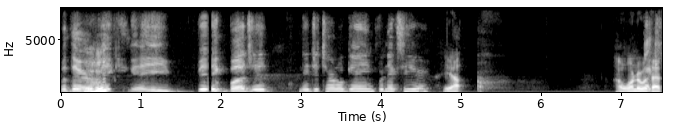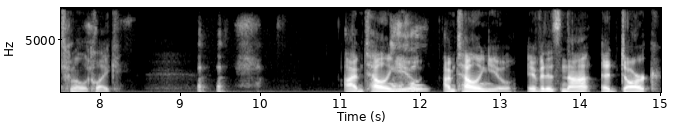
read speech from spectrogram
but they're Mhm. making a big budget Ninja Turtle game for next year. Yeah. I wonder what I that's going to look like. I'm telling I you, hope- I'm telling you, if it is not a dark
